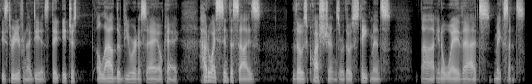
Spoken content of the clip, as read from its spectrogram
These three different ideas. They, it just allowed the viewer to say, okay, how do I synthesize those questions or those statements uh, in a way that makes sense?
